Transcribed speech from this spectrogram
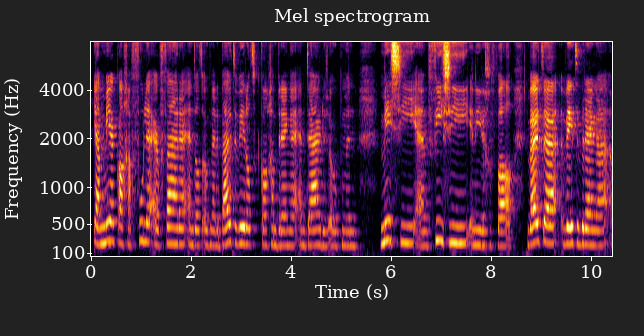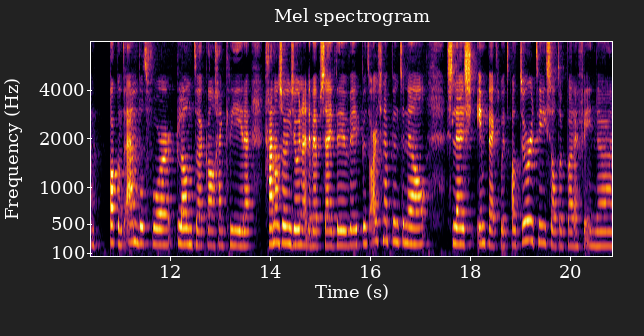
ja, meer kan gaan voelen, ervaren en dat ook naar de buitenwereld kan gaan brengen en daar dus ook mijn missie en visie in ieder geval buiten weten brengen pakkend aanbod voor klanten kan gaan creëren. Ga dan sowieso naar de website www.archana.nl slash impact with authority. Ik zal het ook wel even in de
